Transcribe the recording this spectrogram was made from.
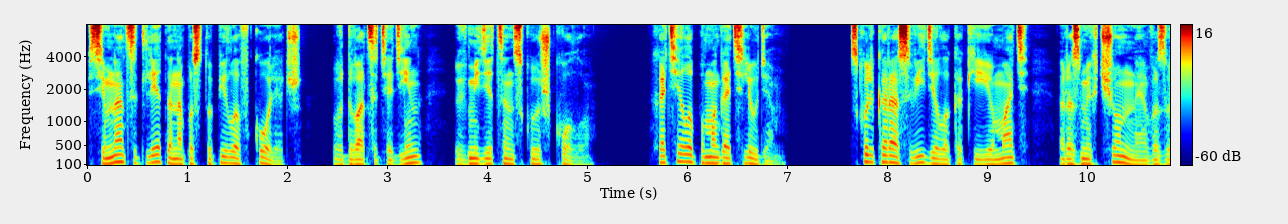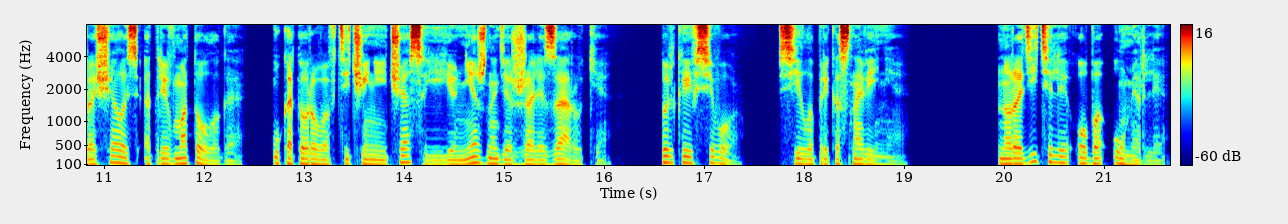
В 17 лет она поступила в колледж, в 21 — в медицинскую школу. Хотела помогать людям. Сколько раз видела, как ее мать, размягченная, возвращалась от ревматолога, у которого в течение часа ее нежно держали за руки. Только и всего — сила прикосновения. Но родители оба умерли,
